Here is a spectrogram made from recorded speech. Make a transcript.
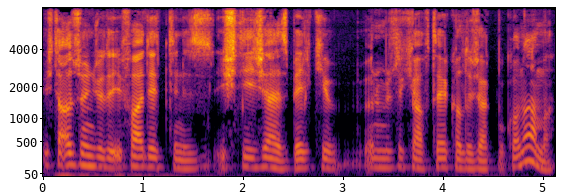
işte az önce de ifade ettiniz işleyeceğiz belki önümüzdeki haftaya kalacak bu konu ama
